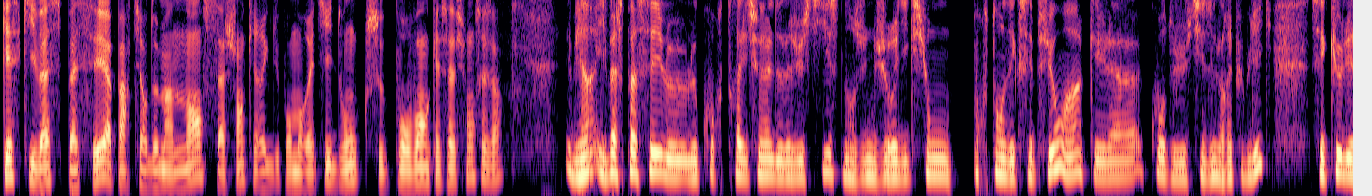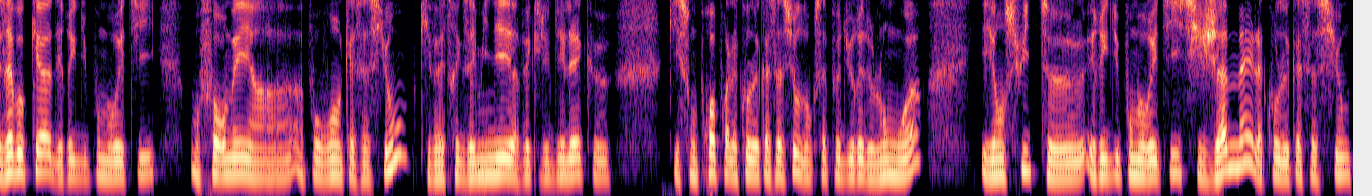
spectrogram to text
qu'est-ce qui va se passer à partir de maintenant, sachant qu'Éric Dupont-Moretti donc se pourvoit en cassation, c'est ça? Eh bien, il va se passer le, cours traditionnel de la justice dans une juridiction pourtant d'exception, hein, qui est la Cour de justice de la République. C'est que les avocats d'Éric Dupont-Moretti ont formé un, pourvoi en cassation, qui va être examiné avec les délais qui sont propres à la Cour de cassation, donc ça peut durer de longs mois. Et ensuite, euh, Éric Dupont-Moretti, si jamais la Cour de cassation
